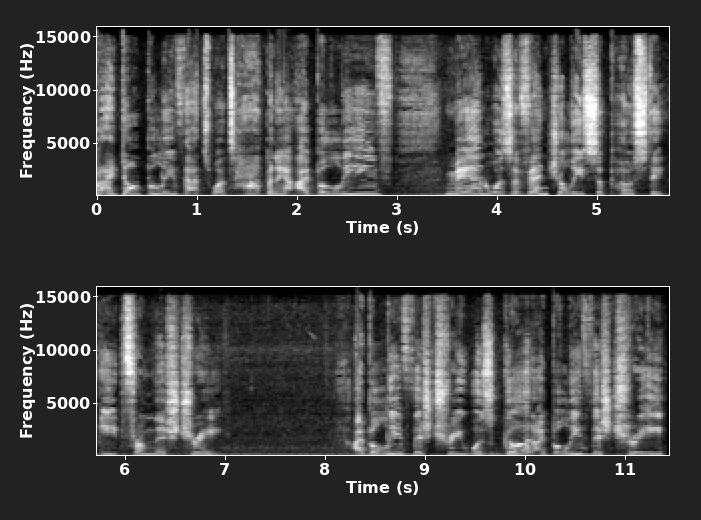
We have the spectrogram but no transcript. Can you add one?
but i don't believe that's what's happening i believe man was eventually supposed to eat from this tree. I believe this tree was good. I believe this tree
